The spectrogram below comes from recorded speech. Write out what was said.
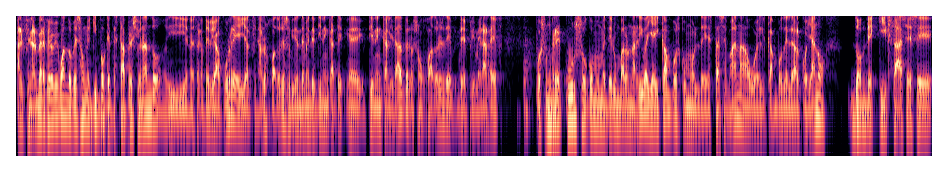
al final me refiero que cuando ves a un equipo que te está presionando, y en esta categoría ocurre, y al final los jugadores evidentemente tienen, eh, tienen calidad, pero son jugadores de, de primera ref, pues un recurso como meter un balón arriba, y hay campos como el de esta semana o el campo del Alcoyano, donde quizás ese,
